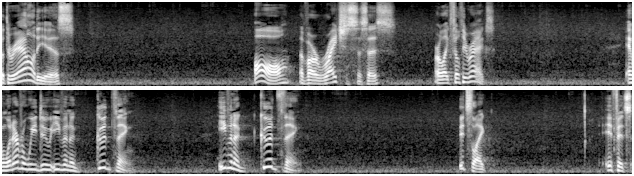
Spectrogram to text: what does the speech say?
But the reality is, all of our righteousnesses are like filthy rags. And whatever we do, even a good thing, even a good thing, it's like if it's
